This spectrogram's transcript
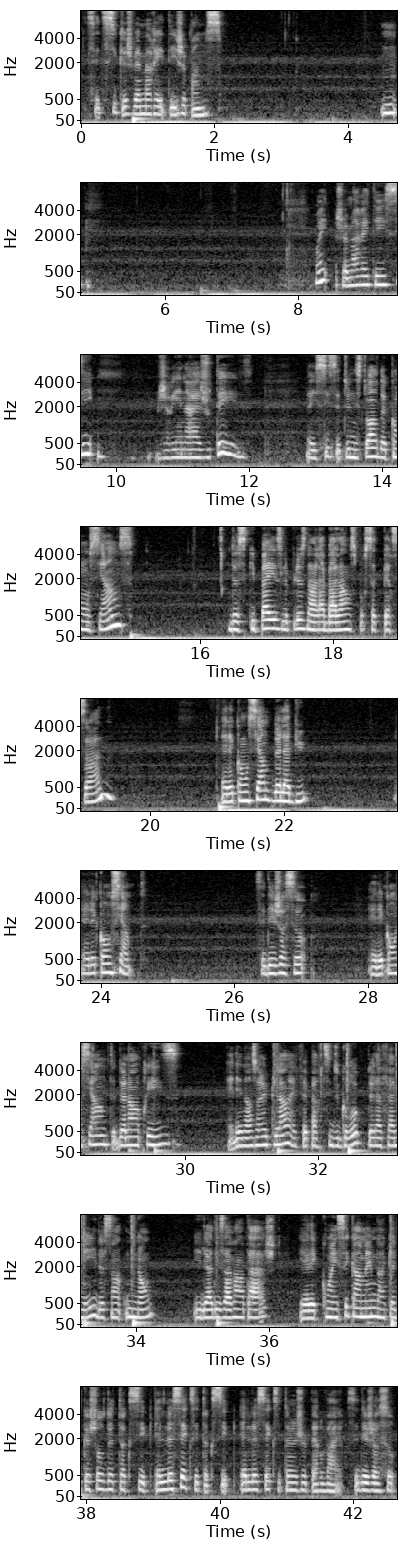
C'est ici que je vais m'arrêter, je pense. Hmm. Oui, je vais m'arrêter ici. J'ai rien à ajouter. ici, c'est une histoire de conscience, de ce qui pèse le plus dans la balance pour cette personne. Elle est consciente de l'abus. Elle est consciente. C'est déjà ça. Elle est consciente de l'emprise. Elle est dans un clan, elle fait partie du groupe, de la famille, de sang ou non. Il y a des avantages et elle est coincée quand même dans quelque chose de toxique. Elle le sait que c'est toxique. Elle le sait que c'est un jeu pervers. C'est déjà ça.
